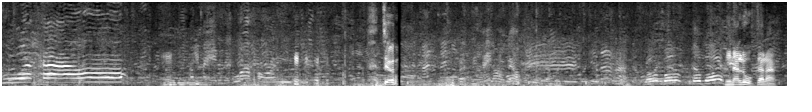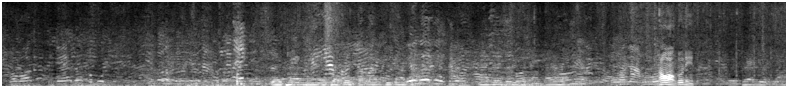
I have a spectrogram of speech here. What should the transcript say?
พวกเขาเจอบ่บ่บ่บ่นี่นะลูกจ้ะล่ะ บ่บ่แกเด้อกระบุญ เลยแค่นี้เพื่อลูกำลังที่ได้จากแม่เล่นที่ประจำได้เราะว่าหามันมืดเอาออกดูนี่เลยแค่ลูกร้าน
